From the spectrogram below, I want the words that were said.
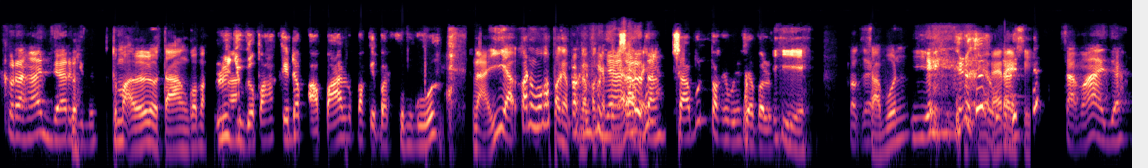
kurang ajar Loh. gitu. Itu mah lu, Tang. Gua mah. Lu juga pakai dap apa lu pakai parfum gua? Nah, iya, kan gua pakai Pakai pakai punya lu, sabun. Tang. Sabun pakai punya siapa lu? Iya, Pakai, sabun iya, ya, Rere sih. sama aja.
